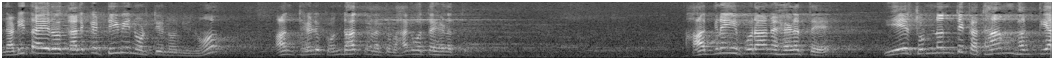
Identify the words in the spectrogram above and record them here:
ನಡೀತಾ ಇರೋ ಕಾಲಕ್ಕೆ ಟಿ ವಿ ನೋಡ್ತೀನೋ ನೀನು ಅಂತ ಹೇಳಿ ಕೊಂದು ಹಾಕ್ತಾರಂತೆ ಭಾಗವತ ಹೇಳುತ್ತೆ. ಆಗ್ನೇಯ ಪುರಾಣ ಹೇಳುತ್ತೆ ಏ ಸುಣ್ಣಂತೆ ಕಥಾಂ ಭಕ್ತ್ಯ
